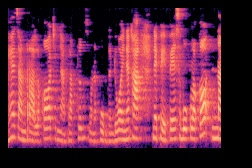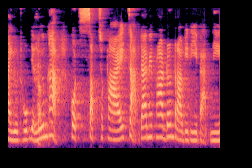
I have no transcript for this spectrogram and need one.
ให้อาจารย์รันแล้วก็ทีมงานพลักเครื่องสุวรรณภูมิกันด้วยนะคะ ในเพจ Facebook แล้วก็ใน YouTube อย่าลืมค่ะ กด subscribe จะได้ไม่พลาดเรื่องราวดีๆ แบบนี้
